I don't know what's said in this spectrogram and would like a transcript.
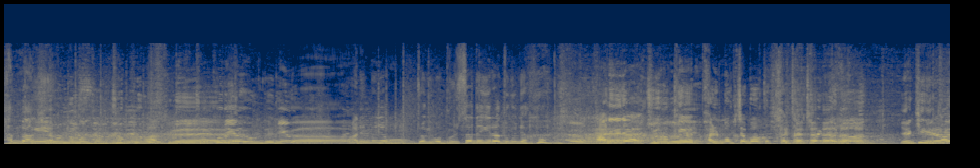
한 방에 재우는 건 전문인데. 아, 그래. 재우면 되니까. 아니면 형 저기 뭐 물사대기라도 그냥 아니 그냥 이렇게 발목 잡아갖고 탈탈 털면은 이렇게 이렇게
